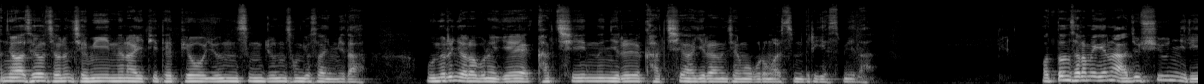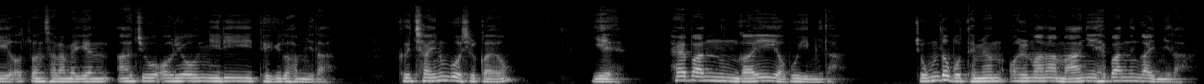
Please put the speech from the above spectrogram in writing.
안녕하세요. 저는 재미있는 IT 대표 윤승준 선교사입니다. 오늘은 여러분에게 가치 있는 일을 같이 하기라는 제목으로 말씀드리겠습니다. 어떤 사람에게는 아주 쉬운 일이 어떤 사람에겐 아주 어려운 일이 되기도 합니다. 그 차이는 무엇일까요? 예, 해봤는가의 여부입니다. 조금 더 보태면 얼마나 많이 해봤는가입니다.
